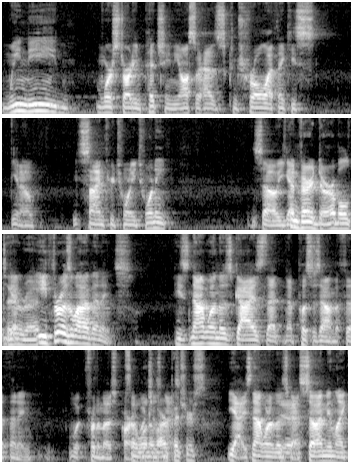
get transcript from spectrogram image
we need more starting pitching. He also has control. I think he's, you know, he signed through 2020. So you Been got, very durable too, got- right? he throws a lot of innings. He's not one of those guys that that pushes out in the fifth inning, for the most part. so one of our nice. pitchers. Yeah, he's not one of those Yeah. guys. So I mean, like,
